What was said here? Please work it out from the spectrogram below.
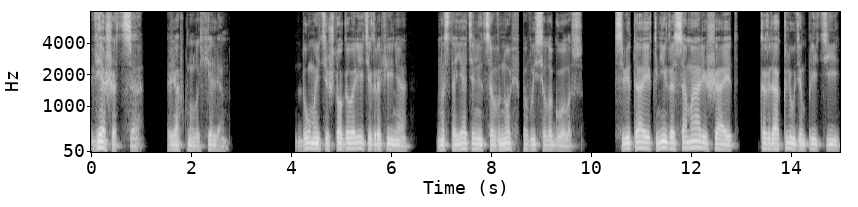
«Вешаться!» — рявкнула Хелен. «Думаете, что говорите, графиня?» Настоятельница вновь повысила голос. Святая книга сама решает, когда к людям прийти.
